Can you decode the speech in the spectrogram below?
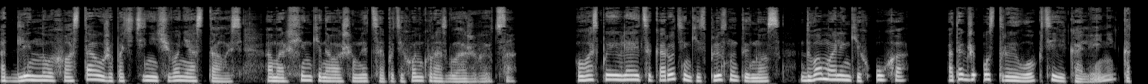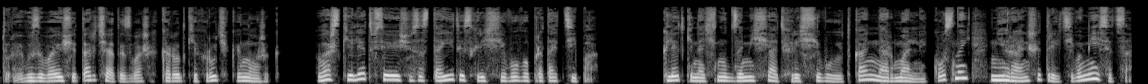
От длинного хвоста уже почти ничего не осталось, а морщинки на вашем лице потихоньку разглаживаются. У вас появляется коротенький сплюснутый нос, два маленьких уха, а также острые локти и колени, которые вызывающе торчат из ваших коротких ручек и ножек. Ваш скелет все еще состоит из хрящевого прототипа. Клетки начнут замещать хрящевую ткань нормальной костной не раньше третьего месяца,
